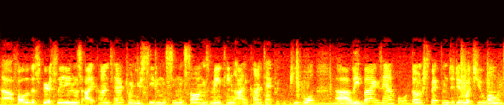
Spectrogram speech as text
uh, follow the Spirit's leadings. Eye contact when you're singing, singing songs. Maintain eye contact with the people. Uh, lead by example. Don't expect them to do what you won't.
